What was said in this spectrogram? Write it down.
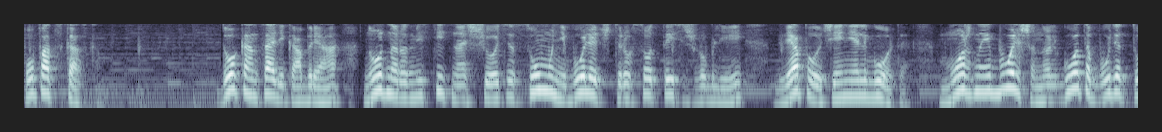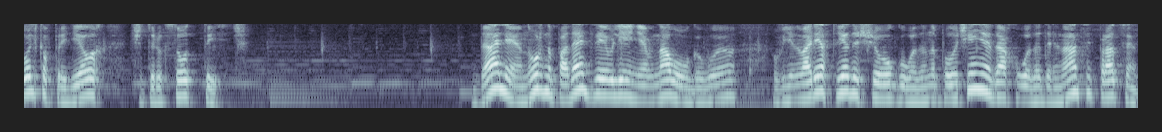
по подсказкам. До конца декабря нужно разместить на счете сумму не более 400 тысяч рублей для получения льготы. Можно и больше, но льгота будет только в пределах 400 тысяч. Далее нужно подать заявление в налоговую в январе следующего года на получение дохода 13%.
